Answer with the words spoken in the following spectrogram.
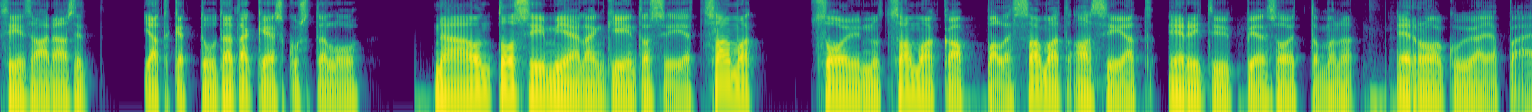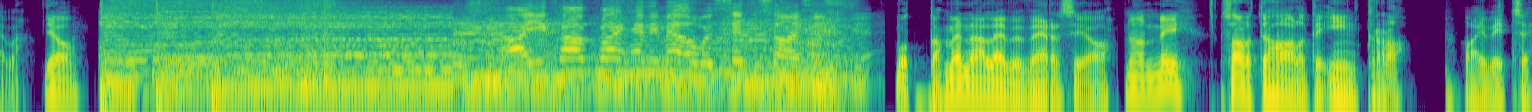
siinä saadaan sitten jatkettua tätä keskustelua. Nämä on tosi mielenkiintoisia, että samat soinnut, sama kappale, samat asiat eri tyyppien soittamana eroa kuin yö ja päivä. Joo. Ah. Mutta mennään levyversioon. No niin. Charlotte Harlotin intro. Ai vitsi.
